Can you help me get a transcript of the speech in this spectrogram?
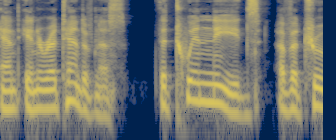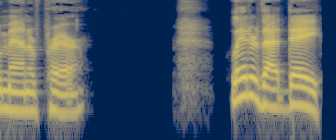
and inner attentiveness the twin needs of a true man of prayer. Later that day,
